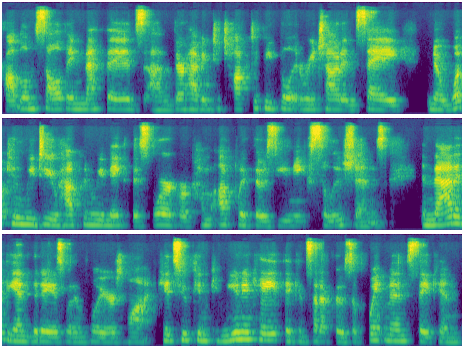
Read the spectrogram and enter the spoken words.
problem solving methods. Um, they're having to talk to people and reach out and say, you know, what can we do? How can we make this work or come up with those unique solutions? And that at the end of the day is what employers want. Kids who can communicate, they can set up those appointments, they can,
